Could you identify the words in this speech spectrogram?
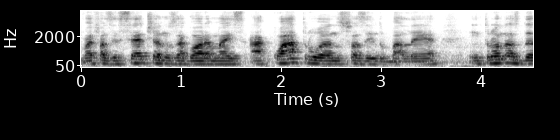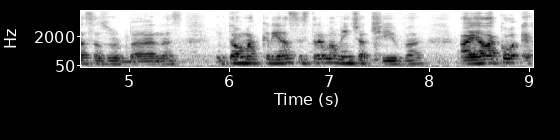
vai fazer sete anos agora, mas há quatro anos fazendo balé, entrou nas danças urbanas, então é uma criança extremamente ativa. Aí ela, eh,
